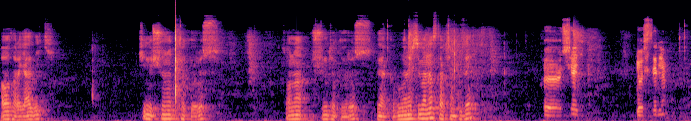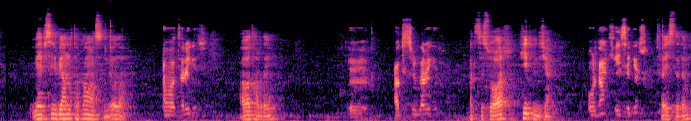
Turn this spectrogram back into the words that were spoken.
Avatara geldik. Şimdi şunu takıyoruz. Sonra şunu takıyoruz. Bir dakika bunların hepsini ben nasıl takacağım Kuzey? Ee, şey göstereyim. Ve hepsini bir anda takamazsın diyor da. Avatara gir. Avatardayım. Ee, aksesuarlara gir. Aksesuar. Hit mi diyeceğim? Oradan face'e gir. Face dedim.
